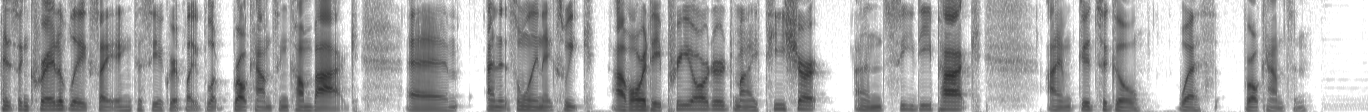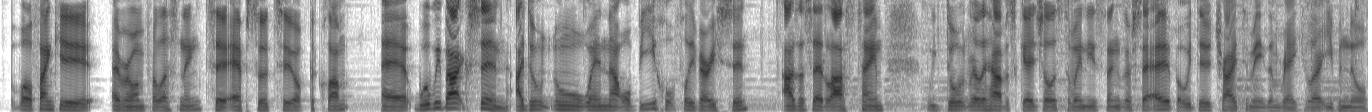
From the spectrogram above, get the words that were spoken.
it's incredibly exciting to see a group like Brockhampton come back, um, and it's only next week. I've already pre-ordered my T-shirt and CD pack. I'm good to go with Brockhampton. Well, thank you everyone for listening to episode two of the Clump. Uh, we'll be back soon. I don't know when that will be. Hopefully, very soon. As I said last time, we don't really have a schedule as to when these things are set out, but we do try to make them regular, even though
